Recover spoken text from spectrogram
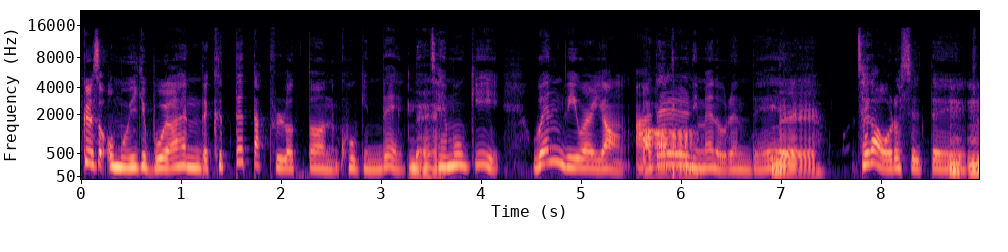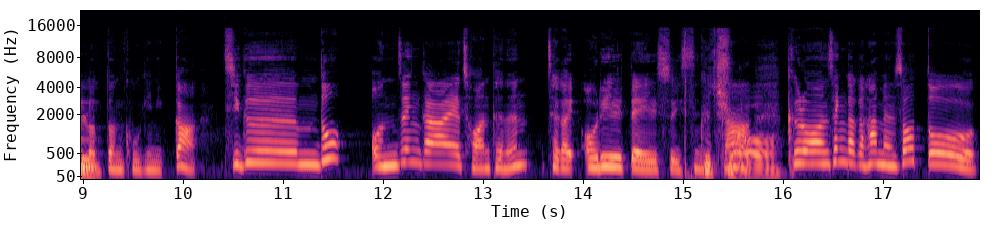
그래서 어머 이게 뭐야 했는데 그때 딱 불렀던 곡인데 네. 제목이 When We Were Young 아델님의 노래인데 네. 제가 어렸을 때 음, 음. 불렀던 곡이니까 지금도 언젠가에 저한테는 제가 어릴 때일 수 있으니까 그쵸. 그런 생각을 하면서 또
